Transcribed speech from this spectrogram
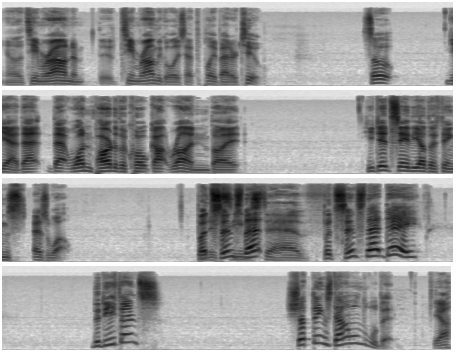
you know, the team around him, the team around the goalies have to play better too. So, yeah, that that one part of the quote got run, but he did say the other things as well. But, it since that, to have but since that day, the defense shut things down a little bit yeah,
